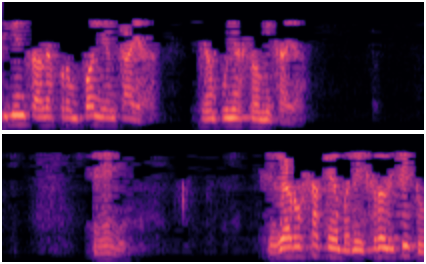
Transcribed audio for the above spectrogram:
diminta oleh perempuan yang kaya, yang punya suami kaya. Eh. Sehingga rusaknya Bani Israel di situ.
